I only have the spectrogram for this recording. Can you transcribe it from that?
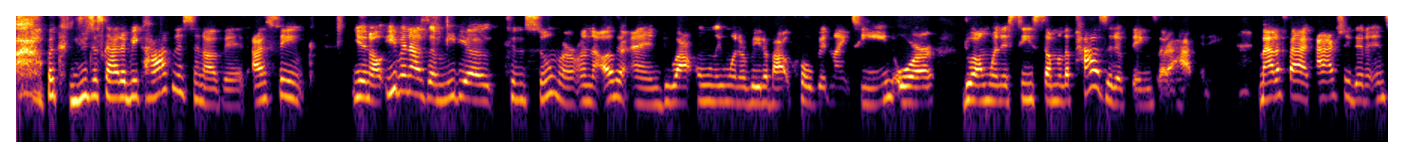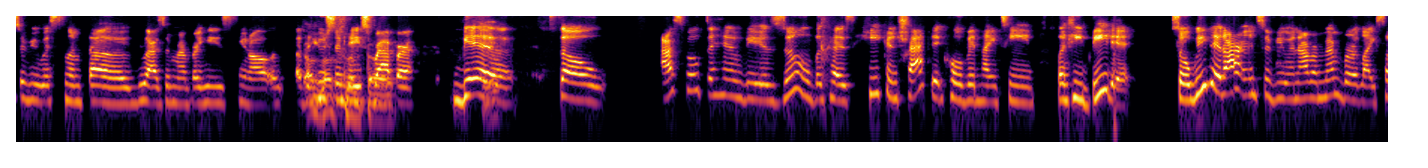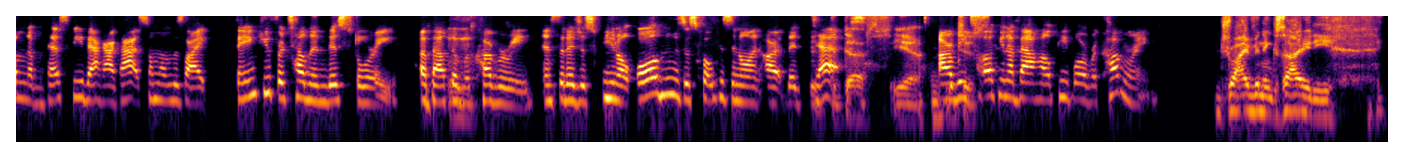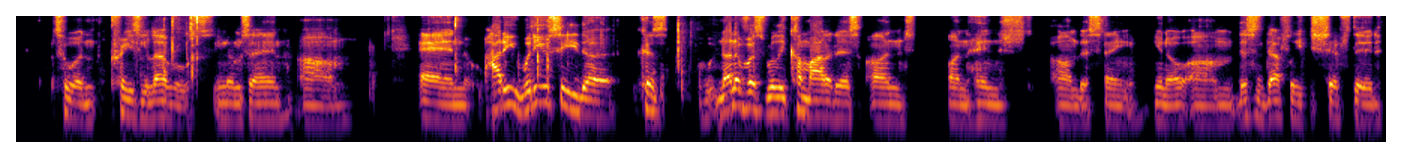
but you just got to be cognizant of it. I think, you know, even as a media consumer on the other end, do I only want to read about COVID 19 or do I want to see some of the positive things that are happening? Matter of fact, I actually did an interview with Slim Thug. You guys remember he's, you know, the Houston based rapper. Yeah. So I spoke to him via Zoom because he contracted COVID 19, but he beat it. So we did our interview, and I remember like some of the best feedback I got. Someone was like, Thank you for telling this story about the Mm. recovery instead of just, you know, all news is focusing on are the The- deaths. The deaths, yeah. Are which we talking about how people are recovering? driving anxiety to a crazy levels. You know what I'm saying? Um, and how do you? What do you see the? Because none of us really come out of this un unhinged. Um, the same. You know, um, this has definitely shifted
